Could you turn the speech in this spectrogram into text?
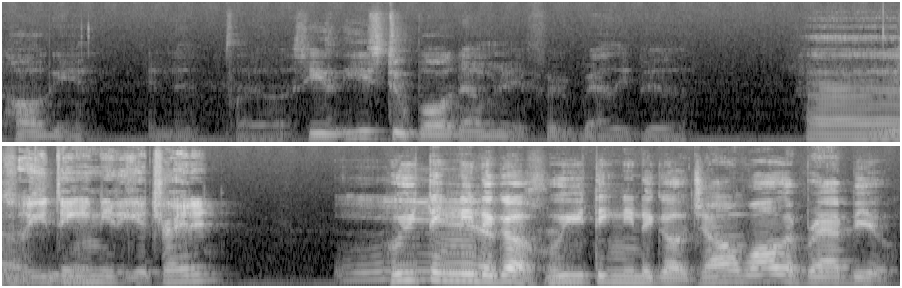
hogging in the playoffs. He's he's too ball dominant for Bradley Bill. Uh, So I you see think he need to get traded? who you think need to go? Who you think need to go? John Wall or Brad Beal?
